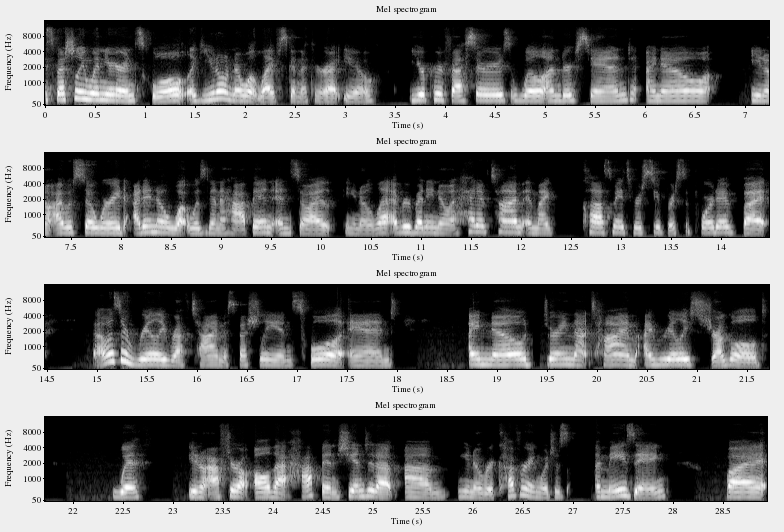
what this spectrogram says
especially when you're in school, like you don't know what life's going to throw at you. Your professors will understand. I know, you know, I was so worried. I didn't know what was going to happen. And so I, you know, let everybody know ahead of time. And my classmates were super supportive. But that was a really rough time, especially in school. And I know during that time, I really struggled with, you know, after all that happened, she ended up, um, you know, recovering, which is amazing. But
